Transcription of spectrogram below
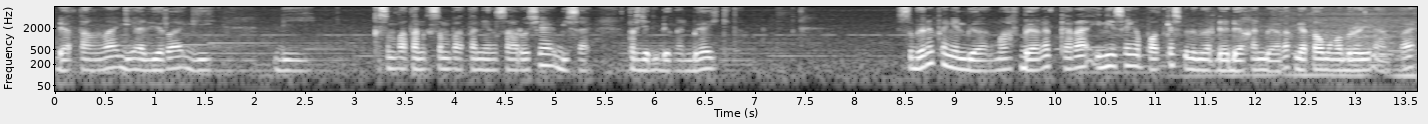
datang lagi hadir lagi di kesempatan-kesempatan yang seharusnya bisa terjadi dengan baik gitu. Sebenarnya pengen bilang maaf banget karena ini saya nge-podcast benar-benar dadakan banget nggak tahu mau ngobrolin apa.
